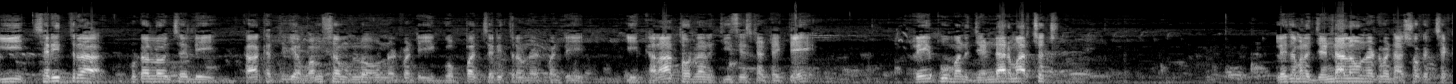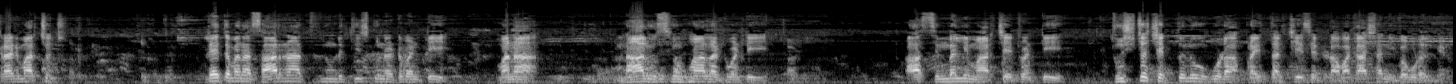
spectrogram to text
ఈ చరిత్ర పుటలోంచి కాకతీయ వంశంలో ఉన్నటువంటి ఈ గొప్ప చరిత్ర ఉన్నటువంటి ఈ కళాతోరణాన్ని తీసేసినట్టయితే రేపు మన జెండాను మార్చొచ్చు. లేదా మన జెండాలో ఉన్నటువంటి అశోక చక్రాన్ని మార్చొచ్చు. లేదా మన సారనాథ్ నుండి తీసుకున్నటువంటి మన నాలుగు సింహాలటువంటి ఆ సింబల్ని మార్చేటువంటి దుష్ట శక్తులు కూడా ప్రయత్నాలు చేసేటువంటి అవకాశాన్ని ఇవ్వకూడదు మీరు.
